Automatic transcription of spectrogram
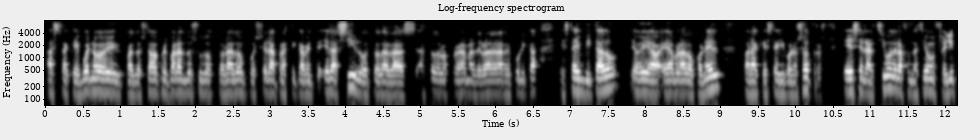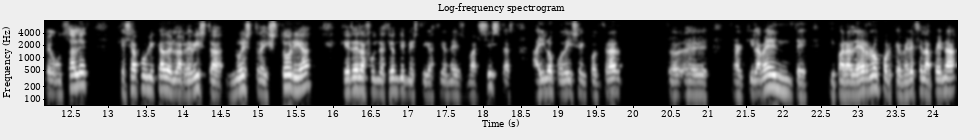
hasta que, bueno, eh, cuando estaba preparando su doctorado, pues era prácticamente, era sido todas las, a todos los programas de la, de la República, está invitado, he, he hablado con él para que esté aquí con nosotros. Es el archivo de la Fundación Felipe González, que se ha publicado en la revista Nuestra Historia, que es de la Fundación de Investigaciones Marxistas. Ahí lo podéis encontrar eh, tranquilamente y para leerlo porque merece la pena,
